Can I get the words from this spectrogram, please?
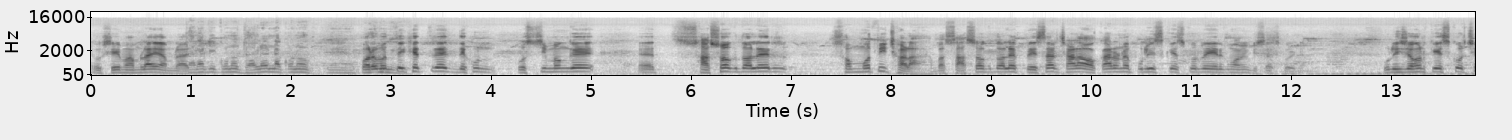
এবং সেই মামলায় আমরা কি কোনো দলের না কোনো পরবর্তী ক্ষেত্রে দেখুন পশ্চিমবঙ্গে শাসক দলের সম্মতি ছাড়া বা শাসক দলের প্রেসার ছাড়া অকারণে পুলিশ কেস করবে এরকম আমি বিশ্বাস করি না। পুলিশ যখন কেস করছে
